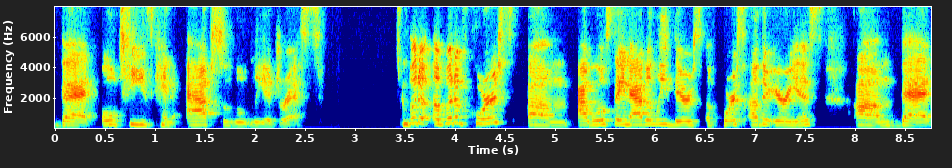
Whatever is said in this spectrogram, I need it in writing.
that OTs can absolutely address. But, uh, but of course, um, I will say, Natalie, there's of course other areas um, that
